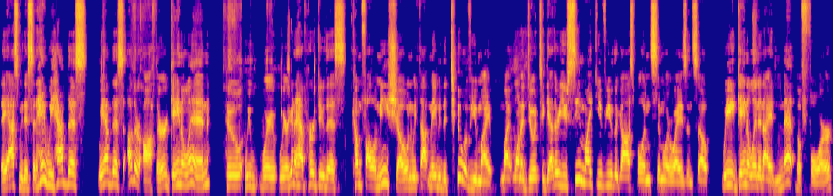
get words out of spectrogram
they asked me, they said, Hey, we have this, we have this other author, Ganel-Lyn, who we were, we were going to have her do this come follow me show. And we thought maybe the two of you might, might want to do it together. You seem like you view the gospel in similar ways. And so we, Ganel-Lyn and I had met before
